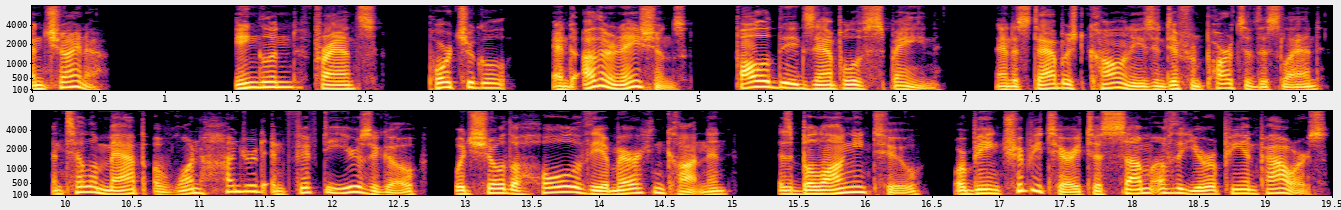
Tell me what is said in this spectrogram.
and China. England, France, Portugal, and other nations followed the example of Spain and established colonies in different parts of this land until a map of 150 years ago would show the whole of the American continent as belonging to or being tributary to some of the European powers.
